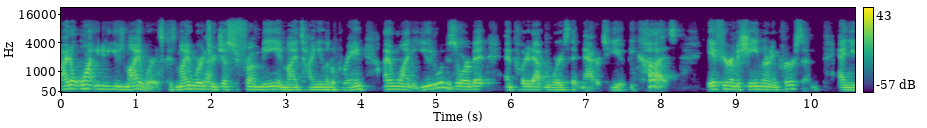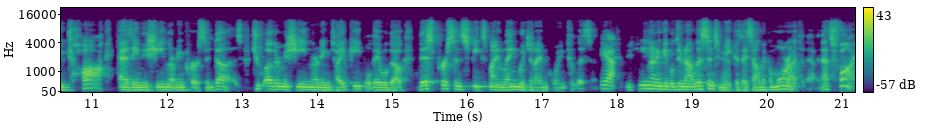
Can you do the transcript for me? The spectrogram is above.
I don't want you to use my words because my words Yeah. are just from me and my tiny little brain. I want you to absorb it and put it out in words that matter to you. Because if you're a machine learning person and you talk as a machine learning person does to other machine learning type people, they will go, This person speaks my language and I'm going to listen. Yeah. Machine learning people do not listen to me because I sound like a moron to them. And that's fine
